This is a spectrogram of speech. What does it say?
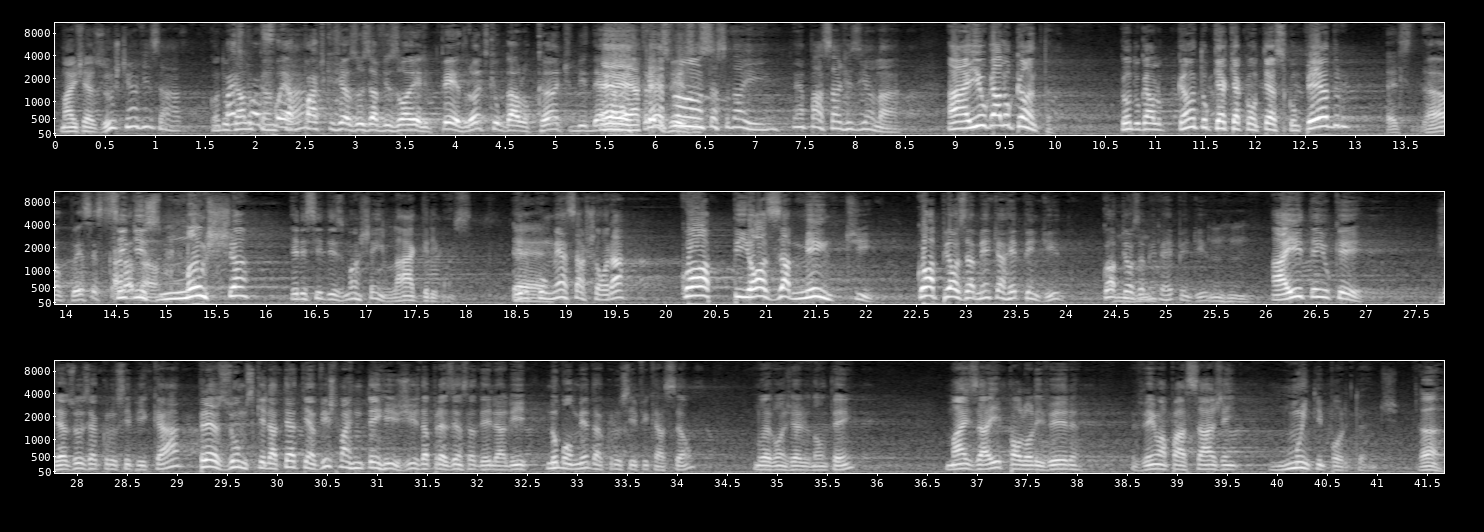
Mas Jesus tinha avisado. Quando Mas o galo qual cantar. foi a parte que Jesus avisou a ele? Pedro, antes que o galo cante, me dê É, até três pronto, vezes. essa daí. Tem a passagemzinha lá. Aí o galo canta. Quando o galo canta, o que é que acontece com Pedro? Ele não, com esses se caras não. desmancha, ele se desmancha em lágrimas. Ele É. começa a chorar copiosamente, copiosamente arrependido, copiosamente arrependido. Aí tem o que? Jesus é crucificado, presume que ele até tenha visto, mas não tem registro da presença dele ali no momento da crucificação. No Evangelho não tem. Mas aí, Paulo Oliveira, vem uma passagem muito importante. Ah,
